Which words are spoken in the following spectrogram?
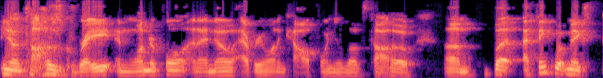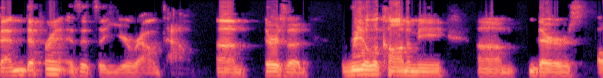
you know, Tahoe's great and wonderful, and I know everyone in California loves Tahoe. Um, but I think what makes Bend different is it's a year-round town. Um, there's a real economy. Um, there's a,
